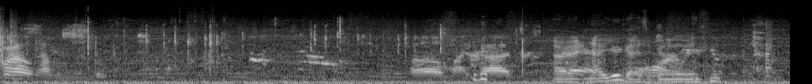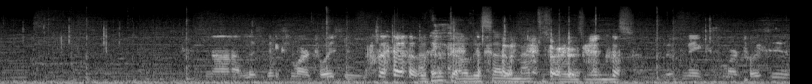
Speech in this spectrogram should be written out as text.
Bro, that was stupid. Oh my god. Alright, now you guys are gonna win. Nah, let's make smart choices. I think the other side of the map just always wins. Let's make smart choices.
